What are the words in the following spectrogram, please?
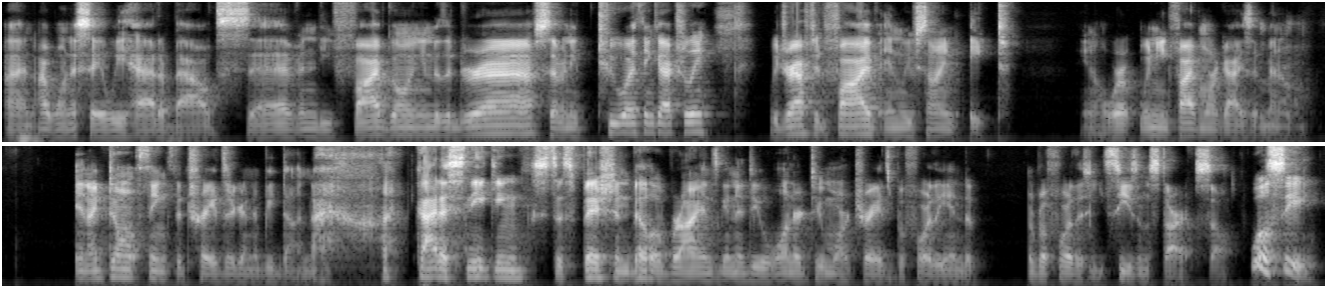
And I want to say we had about 75 going into the draft, 72, I think, actually. We drafted five and we've signed eight. You know, we're, we need five more guys at minimum. And I don't think the trades are going to be done. Got a sneaking suspicion Bill O'Brien's going to do one or two more trades before the end of or before the season starts. So we'll see.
